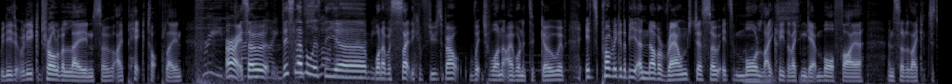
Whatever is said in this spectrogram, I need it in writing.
We need we need control of a lane, so I pick top lane. Alright, so this level is the uh, one I was slightly confused about, which one I wanted to go with. It's probably going to be another round, just so it's more likely that I can get more fire, and so that I can just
